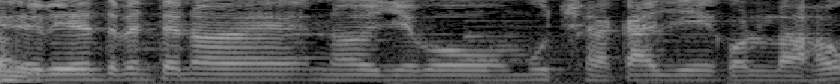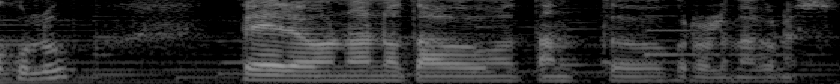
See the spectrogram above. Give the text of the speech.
evidentemente no, he- no llevo mucha calle con las Oculus, pero no he notado tanto problema con eso.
